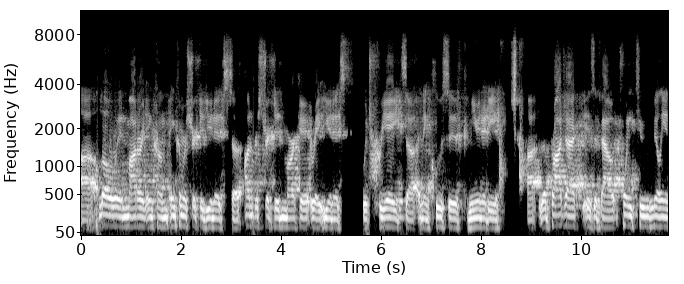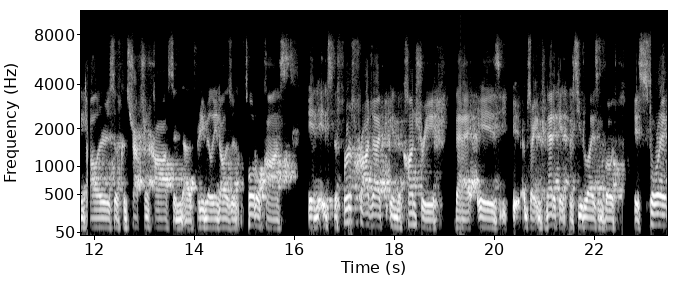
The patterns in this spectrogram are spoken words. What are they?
uh, low and moderate income, income restricted units to unrestricted market rate units, which creates uh, an inclusive community. Uh, the project is about $22 million of construction costs and uh, $30 million of total costs. And it's the first project in the country that is, I'm sorry, in Connecticut, that's utilizing both historic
